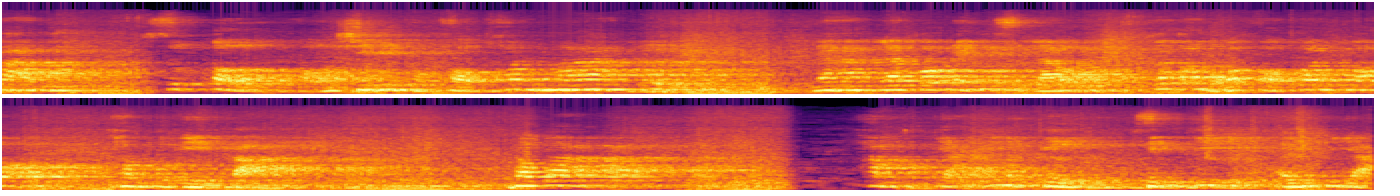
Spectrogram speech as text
ความสุดโต่งของชีวิตของฟอลคอนมากเลย นะฮะแล้วก็ในที่สุดแล้วก็ต้องบอกว่าฟอลคอนก็ทำตัวเองตายเพราะว่าทำทุกอย่างที่มันเกินสิ่งที่อยุธยา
